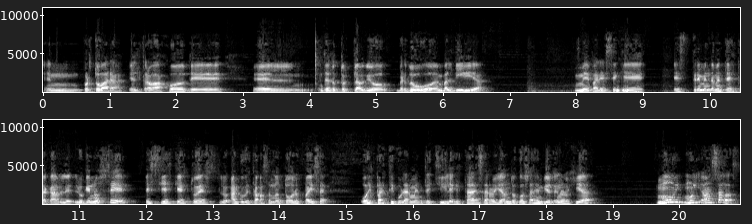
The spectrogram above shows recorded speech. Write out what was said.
en Puerto Vara, el trabajo de el, del doctor Claudio Verdugo en Valdivia, me parece que es tremendamente destacable. Lo que no sé es si es que esto es algo que está pasando en todos los países o es particularmente Chile que está desarrollando cosas en biotecnología muy, muy avanzadas.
